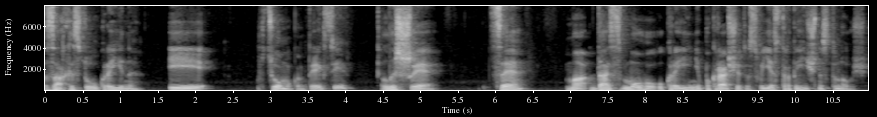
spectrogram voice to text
захисту України. І цьому контексті лише це дасть змогу Україні покращити своє стратегічне становище.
